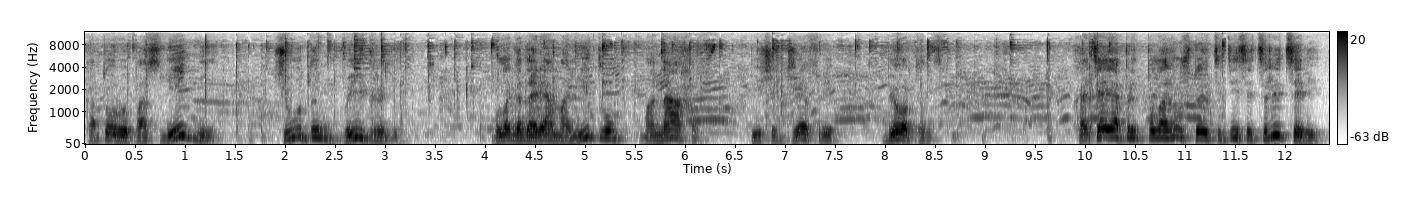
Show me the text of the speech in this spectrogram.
которую последние чудом выиграли. Благодаря молитвам монахов, пишет Джеффри Бертонский. Хотя я предположу, что эти 10 рыцарей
